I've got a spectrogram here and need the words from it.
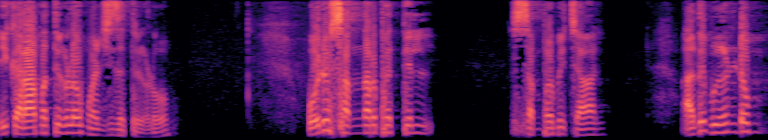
ഈ കറാമത്തുകളോ മജിസത്തുകളോ ഒരു സന്ദർഭത്തിൽ സംഭവിച്ചാൽ അത് വീണ്ടും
